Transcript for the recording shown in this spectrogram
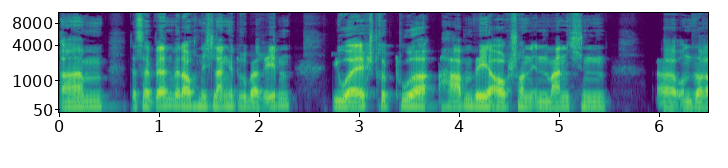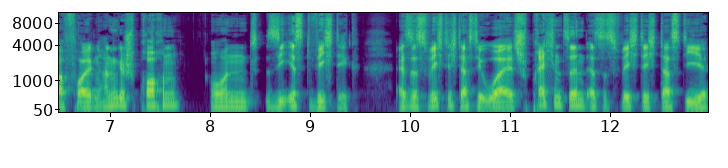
Ähm, deshalb werden wir da auch nicht lange drüber reden. Die URL-Struktur haben wir ja auch schon in manchen äh, unserer Folgen angesprochen und sie ist wichtig. Es ist wichtig, dass die URLs sprechend sind. Es ist wichtig, dass die,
